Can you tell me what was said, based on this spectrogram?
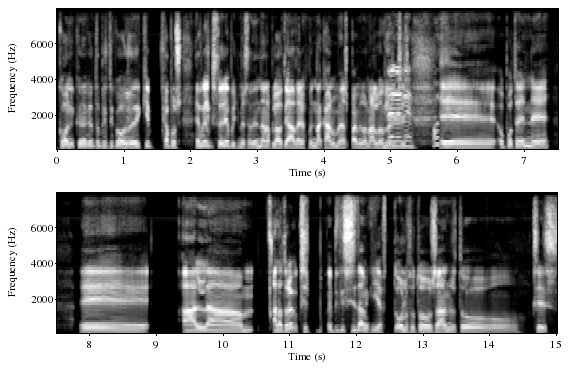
iconic, είναι καταπληκτικό. Ναι. Δηλαδή, και κάπως έβγαλε και ιστορία από εκεί μέσα. Δεν ήταν απλά ότι α, δεν έχουμε τι να κάνουμε, ας πάμε με τον άλλον. Ναι, δηλαδή, ναι, ναι. ξέρεις. Ε, οπότε ναι. Ε, αλλά, αλλά τώρα, ξέρεις, επειδή συζητάμε και για αυτό, όλο αυτό το ζάνρο, το, ξέρεις,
